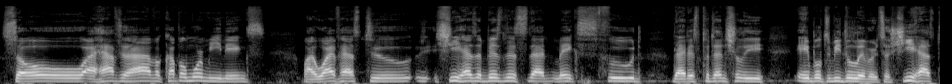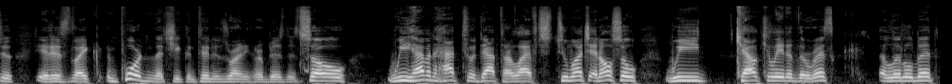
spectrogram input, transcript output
So I have to have a couple more meetings. My wife has to, she has a business that makes food that is potentially able to be delivered. So she has to, it is like important that she continues running her business. So we haven't had to adapt our lives too much. And also, we calculated the risk a little bit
